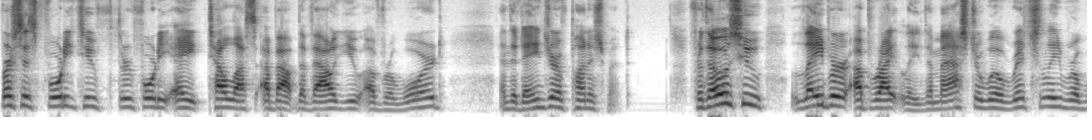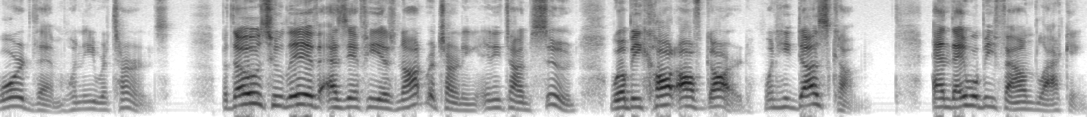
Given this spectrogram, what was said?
Verses 42 through 48 tell us about the value of reward and the danger of punishment. For those who labor uprightly, the Master will richly reward them when he returns. But those who live as if he is not returning any time soon will be caught off guard when he does come, and they will be found lacking.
